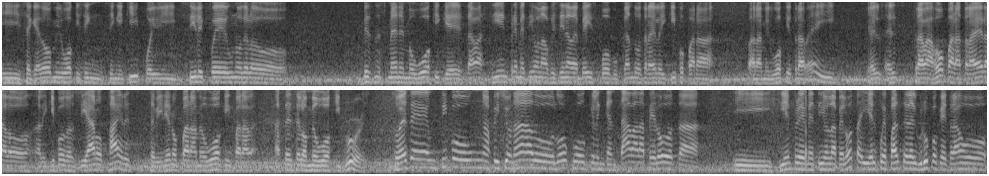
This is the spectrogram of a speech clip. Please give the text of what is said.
Y se quedó Milwaukee sin, sin equipo. Y Silic fue uno de los businessmen en Milwaukee que estaba siempre metido en la oficina de béisbol buscando traer el equipo para, para Milwaukee otra vez. Y él, trabajó para traer a los- al equipo de Seattle Pirates, se vinieron para Milwaukee para hacerse los Milwaukee Brewers. So ese es un tipo, un aficionado loco que le encantaba la pelota y siempre metido en la pelota. Y él fue parte del grupo que trajo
